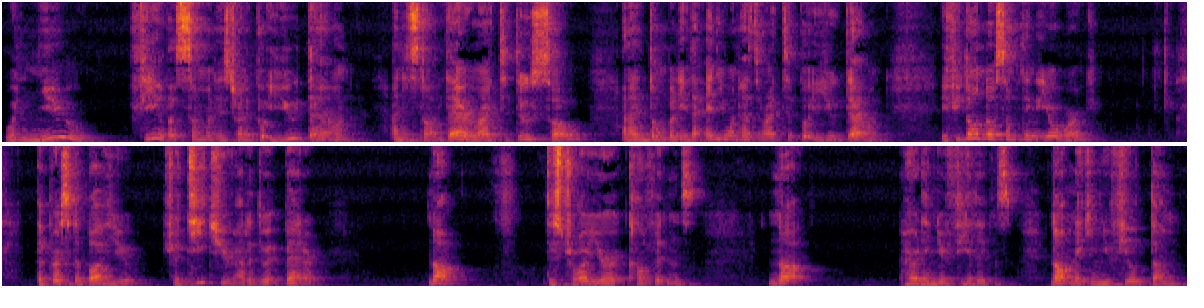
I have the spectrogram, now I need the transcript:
when you feel that someone is trying to put you down and it's not their right to do so, and I don't believe that anyone has the right to put you down. If you don't know something at your work, the person above you should teach you how to do it better. Not destroy your confidence, not hurting your feelings, not making you feel dumb,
